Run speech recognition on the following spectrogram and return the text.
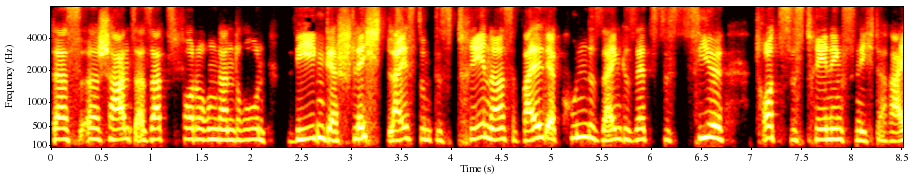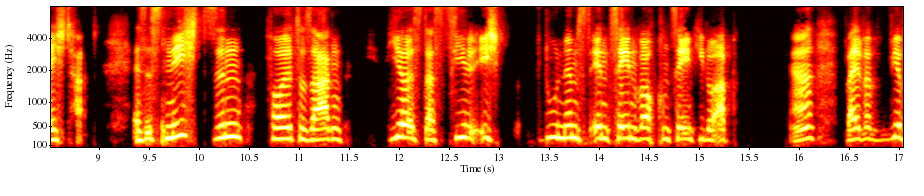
dass äh, Schadensersatzforderungen dann drohen wegen der Schlechtleistung des Trainers, weil der Kunde sein gesetztes Ziel trotz des Trainings nicht erreicht hat. Es ist nicht sinnvoll zu sagen, hier ist das Ziel, ich, du nimmst in zehn Wochen zehn Kilo ab. Ja, weil wir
